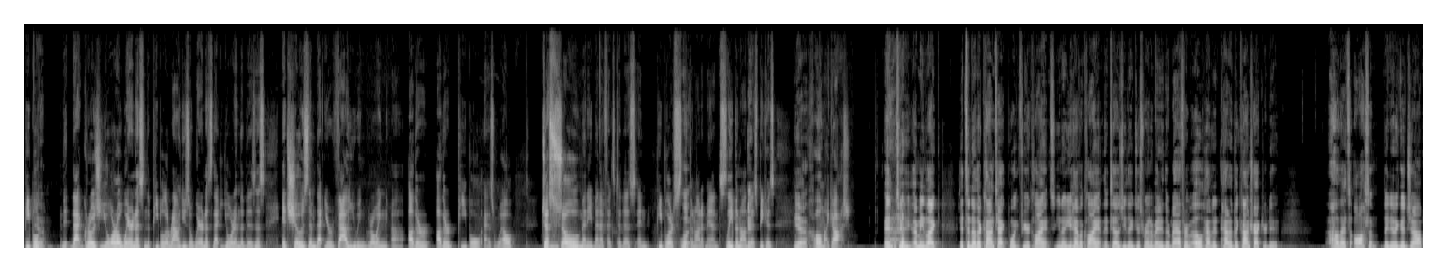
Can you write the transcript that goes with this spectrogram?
People yeah. that grows your awareness and the people around you's awareness that you're in the business. It shows them that you're valuing growing uh, other other people as well just mm-hmm. so many benefits to this and people are sleeping well, on it man. Sleeping on it, this because yeah. oh my gosh. And two i mean like it's another contact point for your clients. You know you have a client that tells you they just renovated their bathroom. Oh how did how did the contractor do? Oh that's awesome. They did a good job.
